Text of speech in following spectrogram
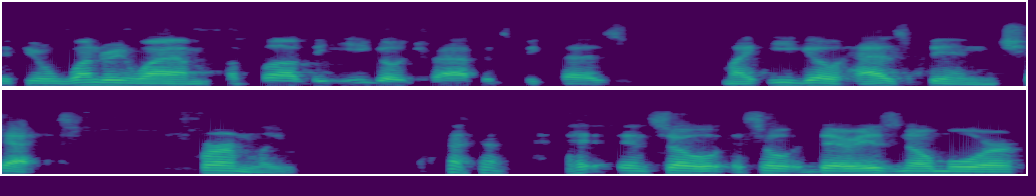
if you're wondering why I'm above the ego trap, it's because my ego has been checked firmly. and so so there is no more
